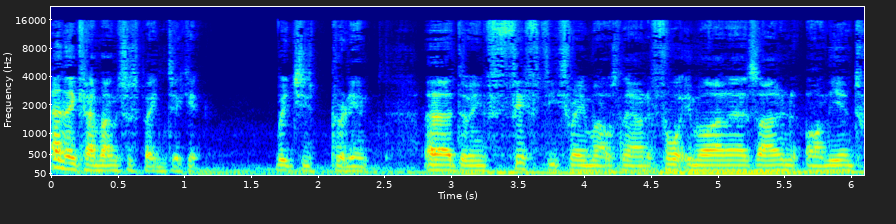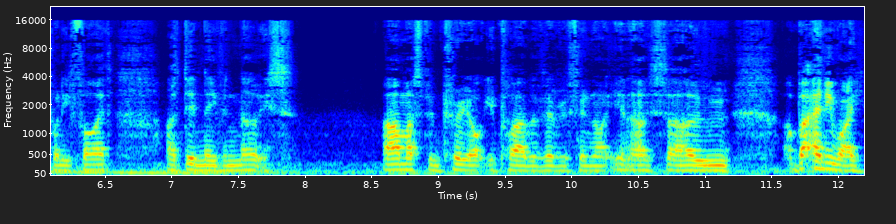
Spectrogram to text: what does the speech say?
And then came home to a speeding ticket, which is brilliant. Uh, doing 53 miles an hour in a 40 mile an hour zone on the M25. I didn't even notice. I must have been preoccupied with everything, like you know. So, but anyway,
